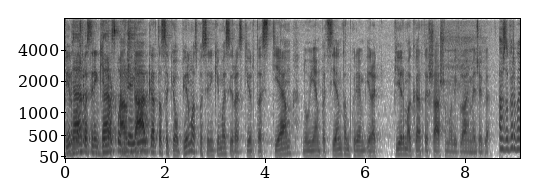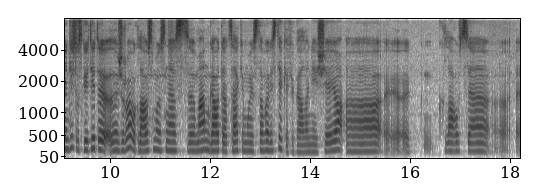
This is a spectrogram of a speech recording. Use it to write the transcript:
Pirmas dar, pasirinkimas, dar dviejų... aš dar kartą sakiau, pirmas pasirinkimas yra skirtas tiem naujiem pacientam, kuriem yra pirmą kartą išrašoma veiklioji medžiaga. Aš dabar bandysiu skaityti e, žiūrovų klausimus, nes man gauti atsakymų į savo vis tiek iki galo neišėjo. E, klausia e,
